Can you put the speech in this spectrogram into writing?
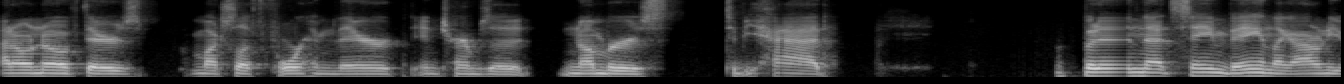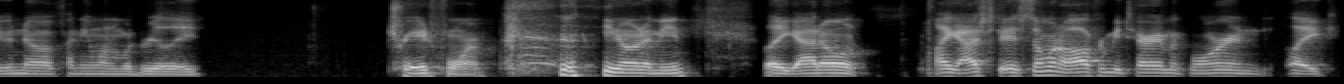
I don't know if there's much left for him there in terms of numbers to be had. But in that same vein, like I don't even know if anyone would really trade for him. you know what I mean? Like I don't like actually if someone offered me Terry McLaurin like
